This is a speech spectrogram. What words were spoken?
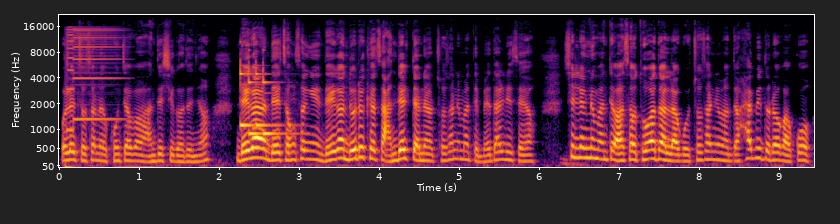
원래 조사는 공짜밥 안 드시거든요. 내가 내 정성이 내가 노력해서 안 될 때는 조사님한테 매달리세요. 신령님한테 와서 도와달라고 조사님한테 합의 들어가고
